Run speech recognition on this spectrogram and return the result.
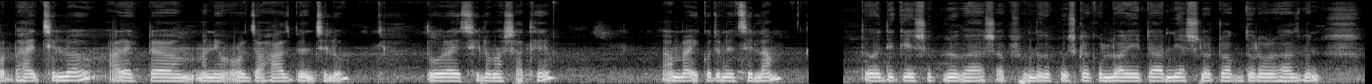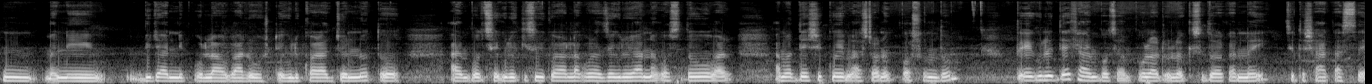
ওর ভাই ছিল আর একটা মানে ওর যা হাজব্যান্ড ছিল, তো ওরাই ছিল আমার সাথে। আমরা এই কজনে ছিলাম। তো ওইদিকে শুক্রবার সব সুন্দর করে পরিষ্কার করল। আর এটা নিয়ে আসলো টক দল ওর হাজব্যান্ড মানে বিরিয়ানি, পোলাও বা রোস্ট এগুলি করার জন্য। তো আমি বলছি, এগুলো কিছুই করার লাগবে না। যেগুলো রান্না করছে তো আবার আমার দেশি কই মাছটা অনেক পছন্দ। তো এগুলি দেখে আমি বলছিলাম পোলা টোলা কিছু দরকার নেই। যেহেতু শাক আছে,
